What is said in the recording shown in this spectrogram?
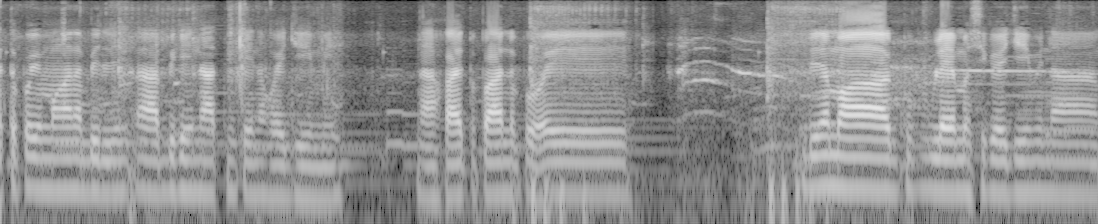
ito po yung mga nabili, ah, bigay natin kay na Kuya Jimmy. Na kahit pa paano po eh hindi na magpo-problema si Kuya Jimmy na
